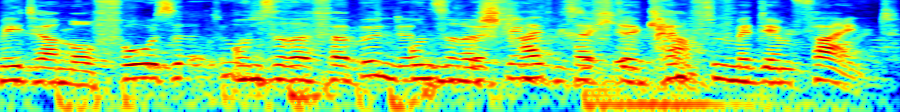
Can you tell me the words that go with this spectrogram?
Metamorphose. Unsere Verbündeten, unsere Streitkräfte kämpfen mit dem Feind.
